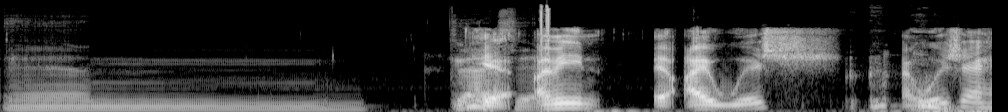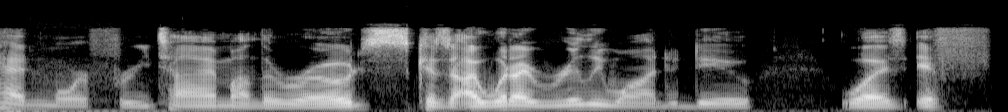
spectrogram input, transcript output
and that's yeah. it. I mean, I wish, I wish I had more free time on the roads because I what I really wanted to do was if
